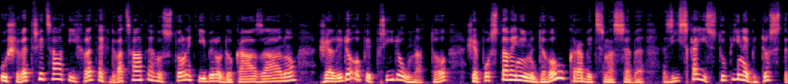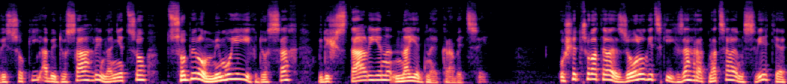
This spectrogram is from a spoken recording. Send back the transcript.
Už ve 30. letech 20. století bylo dokázáno, že lidoopy přijdou na to, že postavením dvou krabic na sebe získají stupínek dost vysoký, aby dosáhli na něco, co bylo mimo jejich dosah, když stáli jen na jedné krabici. Ošetřovatelé zoologických zahrad na celém světě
